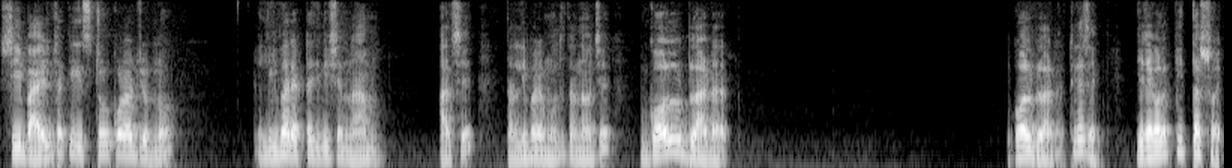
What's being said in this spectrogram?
সেই বাইলটাকে স্টোর করার জন্য লিভার একটা জিনিসের নাম আছে, তার লিভারের মধ্যে তার নাম হচ্ছে গল ব্লাডার। গল ব্লাডার, ঠিক আছে? যেটা বলে পিত্তাশয়।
